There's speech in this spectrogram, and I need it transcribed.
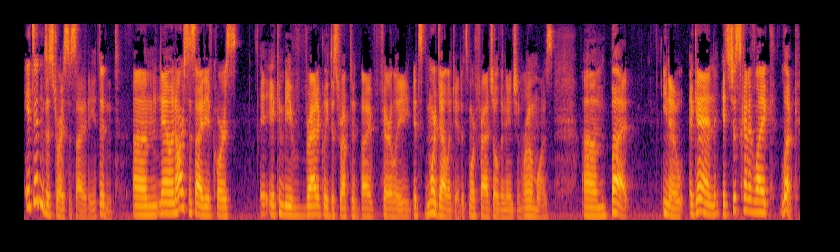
it didn't destroy society. It didn't. Um, now, in our society, of course, it, can be radically disrupted by fairly. It's more delicate. It's more fragile than ancient Rome was. Um, but you know, again, it's just kind of like, look,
